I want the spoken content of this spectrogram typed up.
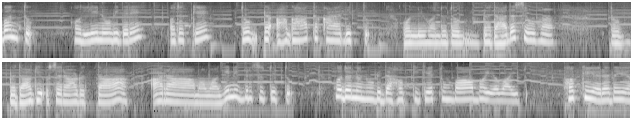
ಬಂತು. ಅಲ್ಲಿ ನೋಡಿದರೆ ಅದಕ್ಕೆ ದೊಡ್ಡ ಆಘಾತ ಕಾದಿತ್ತು ಅಲ್ಲಿ ಒಂದು ದೊಡ್ಡದಾದ ಸಿಂಹ ದೊಡ್ಡದಾಗಿ ಉಸಿರಾಡುತ್ತಾ ಆರಾಮವಾಗಿ ನಿದ್ರಿಸುತ್ತಿತ್ತು. ಅದನ್ನು ನೋಡಿದ ಹಕ್ಕಿಗೆ ತುಂಬ ಭಯವಾಯಿತು. ಹಕ್ಕಿಯ ಹೃದಯ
